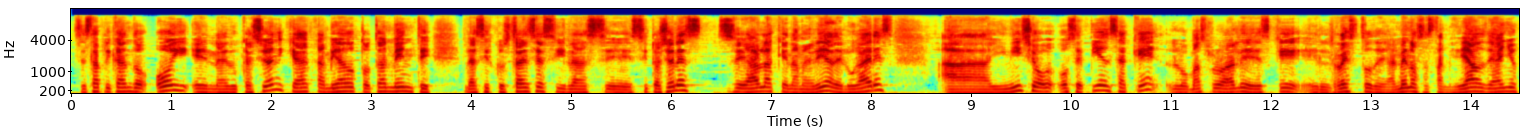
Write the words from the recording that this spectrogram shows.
se está aplicando hoy en la educación y que ha cambiado totalmente las circunstancias y las eh, situaciones. Se habla que en la mayoría de lugares a inicio o se piensa que lo más probable es que el resto de, al menos hasta mediados de año,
